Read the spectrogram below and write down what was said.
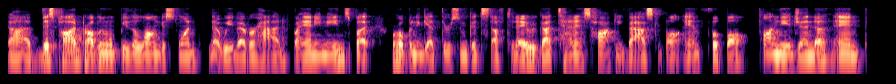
uh, this pod probably won't be the longest one that we've ever had by any means, but we're hoping to get through some good stuff today. We've got tennis, hockey, basketball, and football on the agenda. And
